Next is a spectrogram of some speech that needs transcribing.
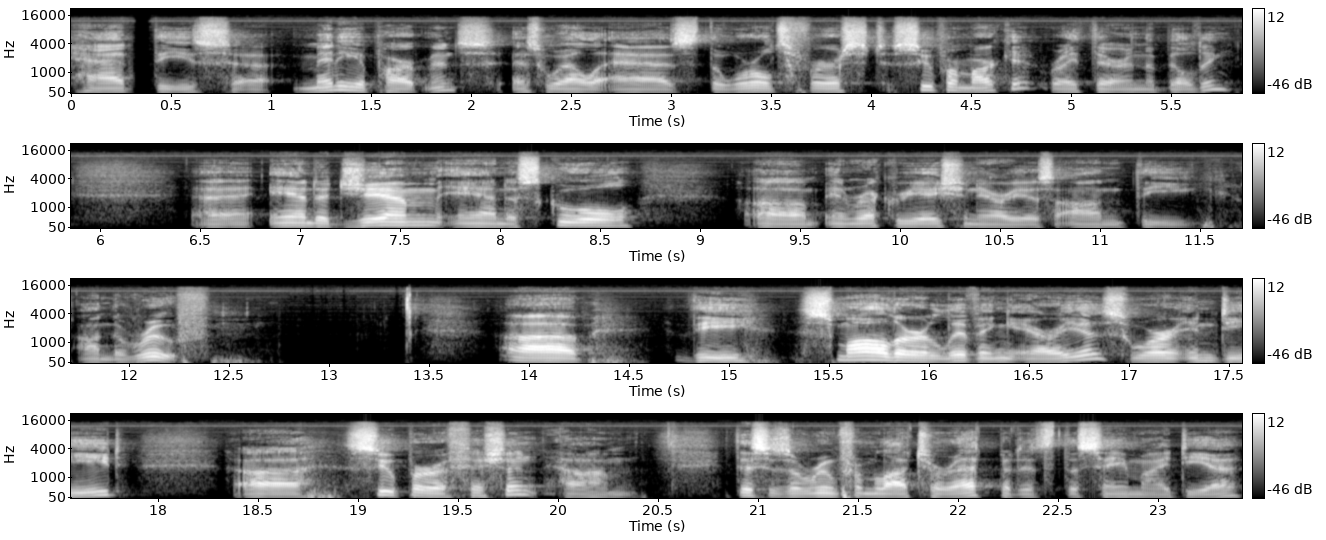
had these uh, many apartments as well as the world's first supermarket right there in the building uh, and a gym and a school um, and recreation areas on the, on the roof. Uh, the smaller living areas were indeed uh, super efficient. Um, this is a room from La Tourette, but it's the same idea.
